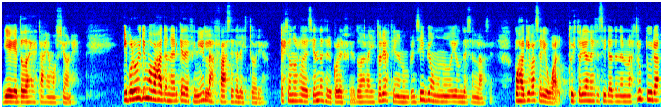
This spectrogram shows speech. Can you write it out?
llegue todas estas emociones. Y por último vas a tener que definir las fases de la historia. Esto nos lo decían desde el colegio. Todas las historias tienen un principio, un nudo y un desenlace. Pues aquí va a ser igual. Tu historia necesita tener una estructura,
